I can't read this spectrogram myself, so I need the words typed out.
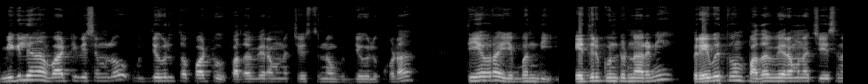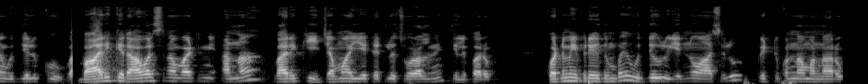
మిగిలిన వాటి విషయంలో ఉద్యోగులతో పాటు పదవి విరమణ చేస్తున్న ఉద్యోగులు కూడా తీవ్ర ఇబ్బంది ఎదుర్కొంటున్నారని ప్రభుత్వం పదవి విరమణ చేసిన ఉద్యోగులకు వారికి రావాల్సిన వాటిని అన్న వారికి జమ అయ్యేటట్లు చూడాలని తెలిపారు. కూటమి ప్రభుత్వంపై ఉద్యోగులు ఎన్నో ఆశలు పెట్టుకున్నామన్నారు.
